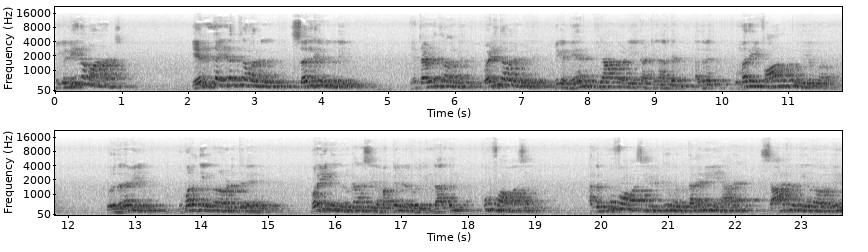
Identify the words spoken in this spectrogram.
மிக நீளமான ஆட்சி. எந்த இடத்தில் அவர்கள் சருகவில்லை எந்த இடத்தில் அவர்கள் வழி தவறவில்லை மிக நேர்த்தியான வழியை காட்டினார்கள். அதில் உமரை ஃபாரூக் ரலியல்லாஹு ஒரு தடவை உமரதிகளுடைய இடத்துல முறையீடுகளுக்காக சில மக்கள் வருகின்றார்கள். கூஃபா வாசல். அந்த கூஃபா வாசிகளுக்கு ஒரு தலைமையாக சாரதி அவர்கள்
